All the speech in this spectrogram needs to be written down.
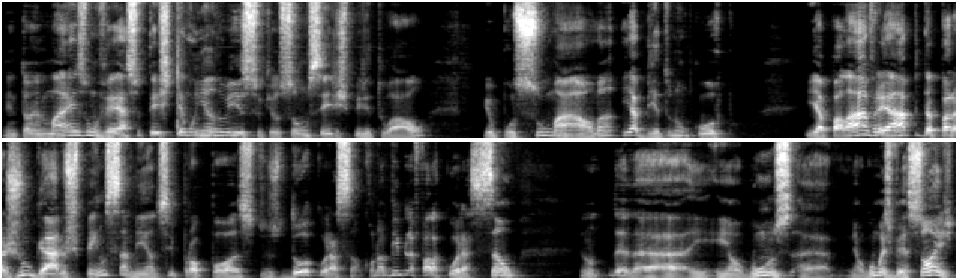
Então é mais um verso testemunhando isso, que eu sou um ser espiritual eu possuo uma alma e habito num corpo. E a palavra é apta para julgar os pensamentos e propósitos do coração. Quando a Bíblia fala coração, em, alguns, é, em algumas versões,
